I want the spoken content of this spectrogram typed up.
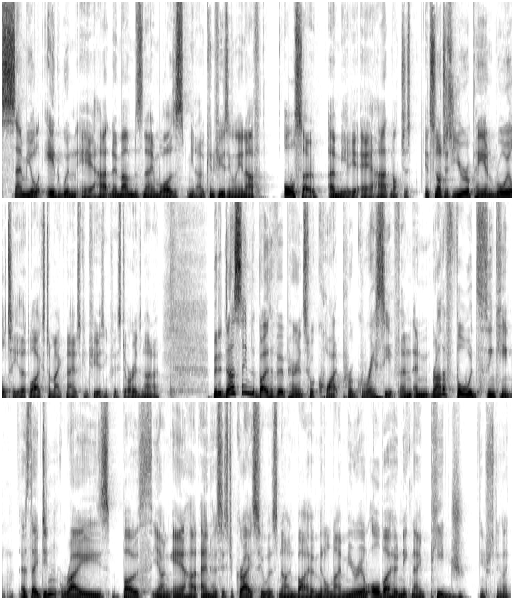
Samuel Edwin Earhart, and her mum's name was, you know, confusingly enough, also Amelia Earhart. Not just it's not just European royalty that likes to make names confusing for historians. No, no. But it does seem that both of her parents were quite progressive and, and rather forward thinking, as they didn't raise both young Earhart and her sister Grace, who was known by her middle name Muriel or by her nickname Pidge, interestingly.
